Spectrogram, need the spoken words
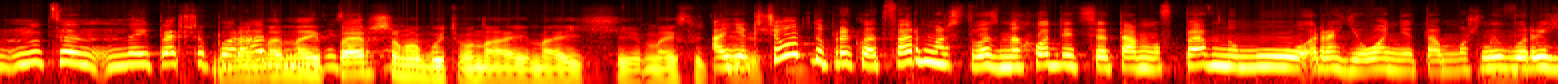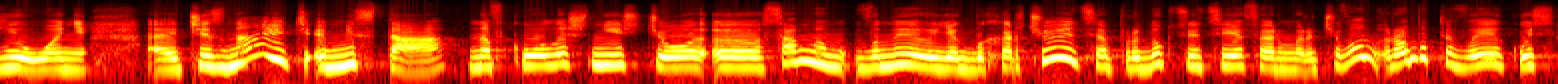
Ну це найперша порада. На- на- найперша, мабуть, вона і най, найсуттєвіша. А якщо, наприклад, фермерство знаходиться там в певному районі, там можливо регіоні, е, чи знають міста навколишні, що е, саме вони якби харчуються продукцією цієї фермери? Чи ви робите ви якусь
